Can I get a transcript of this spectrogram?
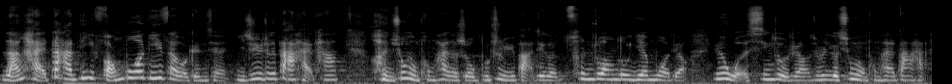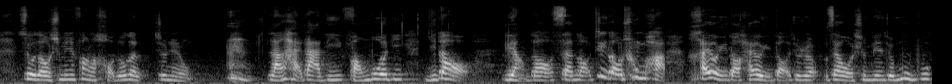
蓝海大堤防波堤在我跟前，以至于这个大海它很汹涌澎湃的时候，不至于把这个村庄都淹没掉。因为我的心就是这样，就是一个汹涌澎湃的大海，所以我在我身边就放了好多个，就是那种。蓝海大堤防波堤一道、两道、三道，这道冲垮，还有一道，还有一道，就是在我身边就密布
